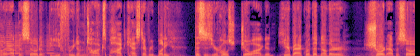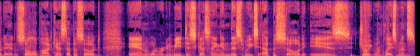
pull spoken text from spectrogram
another episode of the Freedom Talks podcast, everybody. This is your host, Joe Ogden, here back with another short episode and solo podcast episode. And what we're going to be discussing in this week's episode is joint replacements.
